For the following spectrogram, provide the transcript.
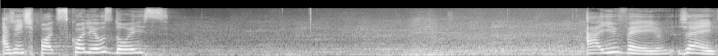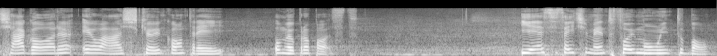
a gente pode escolher os dois. Aí veio, gente, agora eu acho que eu encontrei o meu propósito. E esse sentimento foi muito bom.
